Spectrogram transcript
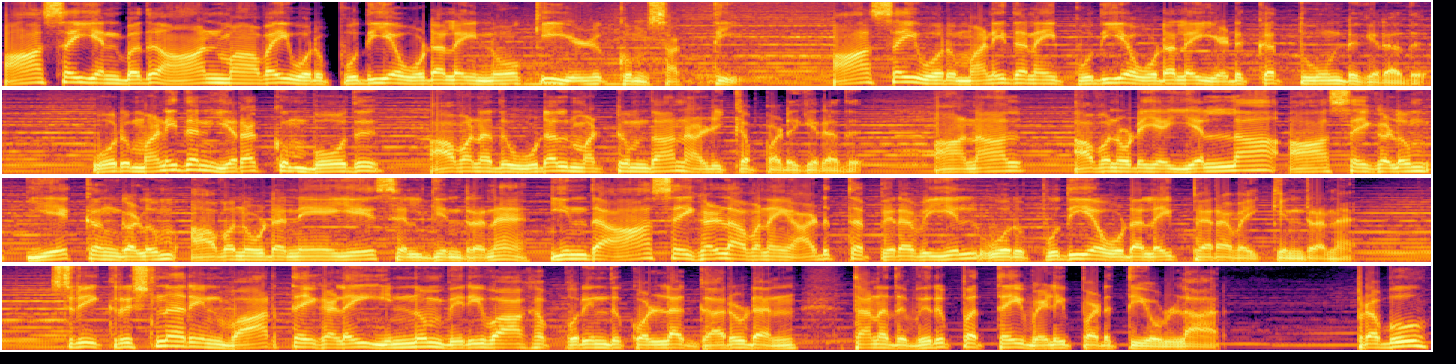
ஆசை என்பது ஆன்மாவை ஒரு புதிய உடலை நோக்கி இழுக்கும் சக்தி. ஆசை ஒரு மனிதனை புதிய உடலை எடுக்க தூண்டுகிறது. ஒரு மனிதன் இறக்கும் போது அவனது உடல் மட்டும்தான் அழிக்கப்படுகிறது. ஆனால் அவனுடைய எல்லா ஆசைகளும் ஏக்கங்களும் அவனுடனேயே செல்கின்றன. இந்த ஆசைகள் அவனை அடுத்த பிறவியில் ஒரு புதிய உடலை பெற வைக்கின்றன. ஸ்ரீ கிருஷ்ணரின் வார்த்தைகளை இன்னும் விரிவாக புரிந்து கொள்ள கருடன் தனது விருப்பத்தை வெளிப்படுத்தியுள்ளார். பிரபு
